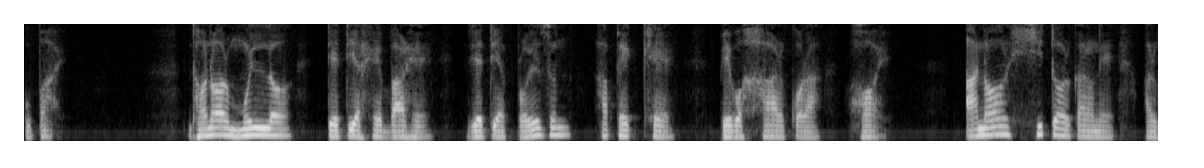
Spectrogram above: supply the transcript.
উপায়। ধনৰ মূল্য তেতিয়াহে বাঢ়ে। যেতিয়া প্ৰয়োজন সাপেক্ষে ব্যৱহাৰ কৰা হয় আনৰ হিতৰ কাৰণে আৰু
